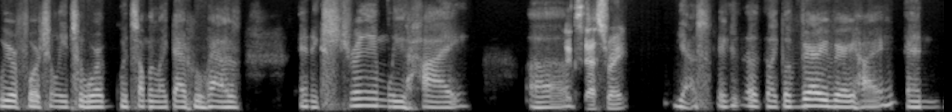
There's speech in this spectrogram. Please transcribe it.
We were fortunately to work with someone like that who has an extremely high, uh, Success rate. yes, ex- uh, like a very very high, and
